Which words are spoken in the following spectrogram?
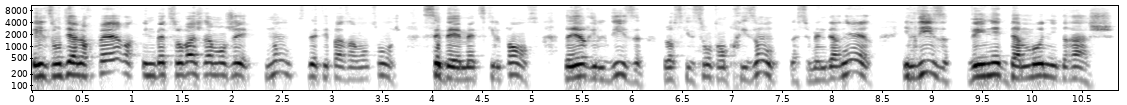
Et ils ont dit à leur père, une bête sauvage l'a mangé. Non, ce n'était pas un mensonge. C'est Béhémet ce qu'ils pensent. D'ailleurs, ils disent, lorsqu'ils sont en prison, la semaine dernière, ils disent, Veine Damon Nidrash.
